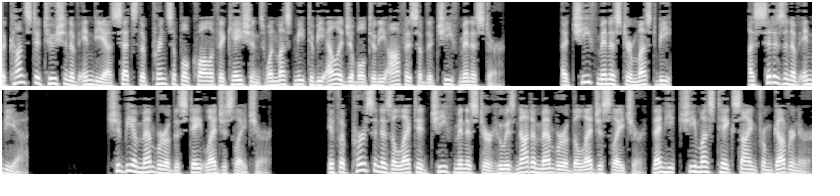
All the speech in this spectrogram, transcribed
The Constitution of India sets the principal qualifications one must meet to be eligible to the office of the Chief Minister. A Chief Minister must be a citizen of India should be a member of the state legislature. If a person is elected Chief Minister who is not a member of the legislature, then he, she must take sign from Governor,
